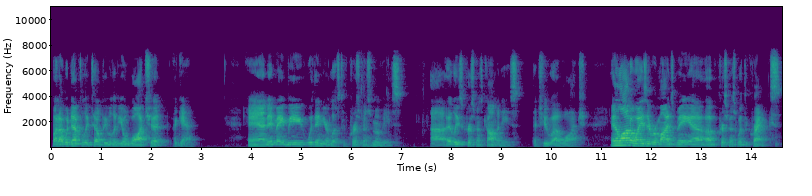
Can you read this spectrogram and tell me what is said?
but I would definitely tell people that you'll watch it again. And it may be within your list of Christmas movies, uh, at least Christmas comedies that you uh, watch. In a lot of ways, it reminds me uh, of Christmas with the Cranks.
